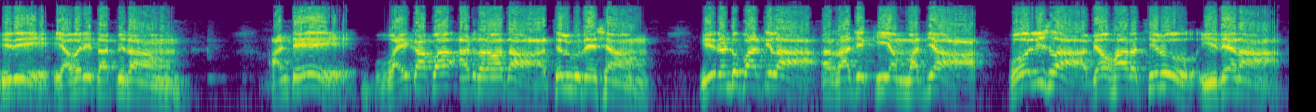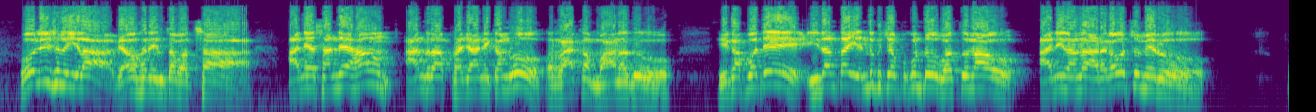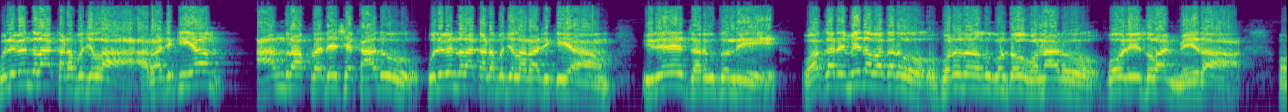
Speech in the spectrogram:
ఇది ఎవరి తప్పిదం? అంటే వైకాపా అటు తర్వాత తెలుగుదేశం. ఈ రెండు పార్టీల రాజకీయం మధ్య పోలీసుల వ్యవహార తీరు ఇదేనా? పోలీసులు ఇలా వ్యవహరించవచ్చా అనే సందేహం ఆంధ్ర ప్రజానికంలో రాక మానదు. ఇకపోతే ఇదంతా ఎందుకు చెప్పుకుంటూ వస్తున్నావు అని నన్ను అడగవచ్చు మీరు. పులివెందుల కడప జిల్లా రాజకీయం ఆంధ్రప్రదేశే కాదు పులివెందుల కడప జిల్లా రాజకీయం. ఇదే జరుగుతుంది. ఒకరి మీద ఒకరు బురదలుకుంటూ ఉన్నారు పోలీసుల మీద.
